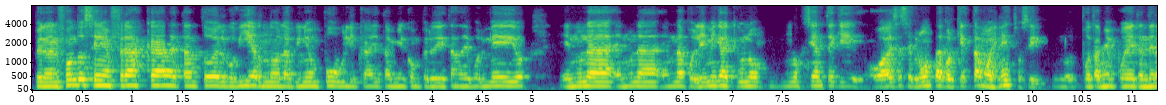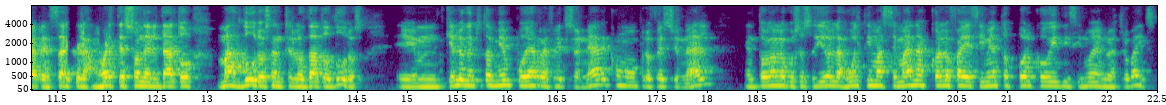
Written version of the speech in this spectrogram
pero en el fondo se enfrasca tanto el gobierno, la opinión pública y también con periodistas de por medio en una, en una, en una polémica que uno, uno, siente que, o a veces se pregunta por qué estamos en esto. Sí, uno también puede tender a pensar que las muertes son el dato más duro entre los datos duros. Em, ¿Qué es lo que tú también puedes reflexionar como profesional en torno a lo que sucedió en las últimas semanas con los fallecimientos por COVID-19 en nuestro país?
